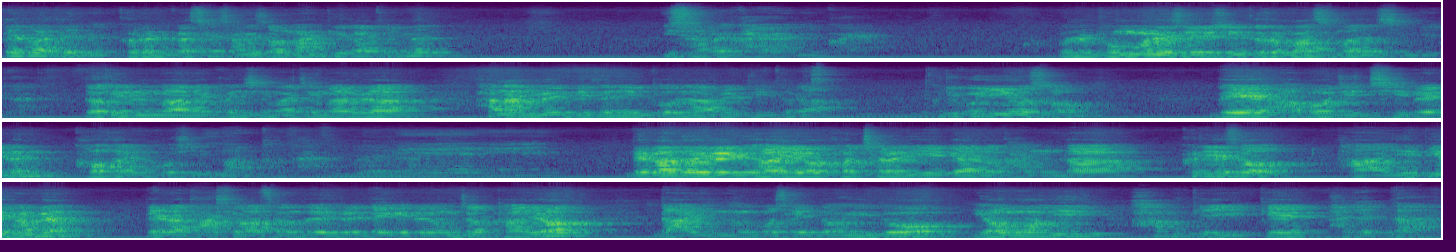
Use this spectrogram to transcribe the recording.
때가 되면 그러니까 세상에서 만기가 되면 이사를 가야 하는 거예요. 오늘 본문에서 예수님께서 말씀하셨습니다. 너희는 마음에 근심하지 말라 하나님을 믿으니 또 나를 믿으라. 그리고 이어서 내 아버지 집에는 거할 곳이 많도다. 내가 너희를 위하여 거처를 예비하러 간다. 그래서 다 예비하면 내가 다시 와서 너희를 내게로 영접하여 나 있는 곳에 너희도 영원히 함께 있게 하겠다.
